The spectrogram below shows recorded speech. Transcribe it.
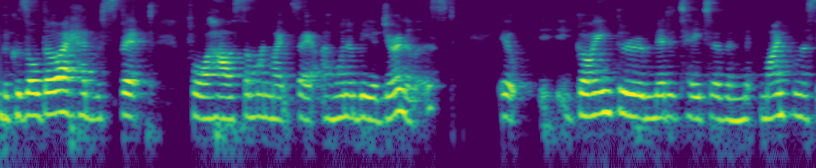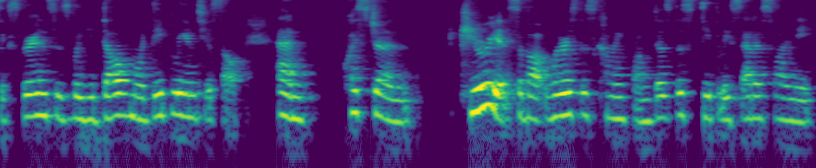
Because although I had respect for how someone might say, I want to be a journalist, it, it- going through meditative and mindfulness experiences where you delve more deeply into yourself and question curious about where is this coming from? Does this deeply satisfy me?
